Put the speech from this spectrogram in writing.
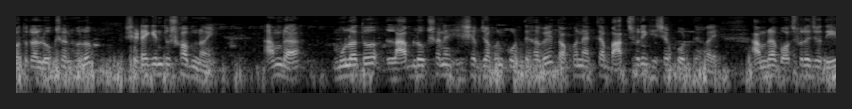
কতটা লোকসান হলো সেটা কিন্তু সব নয়। আমরা মূলত লাভ লোকসানের হিসেব যখন করতে হবে, তখন একটা বাৎসরিক হিসেব করতে হয়। আমরা বছরে যদি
